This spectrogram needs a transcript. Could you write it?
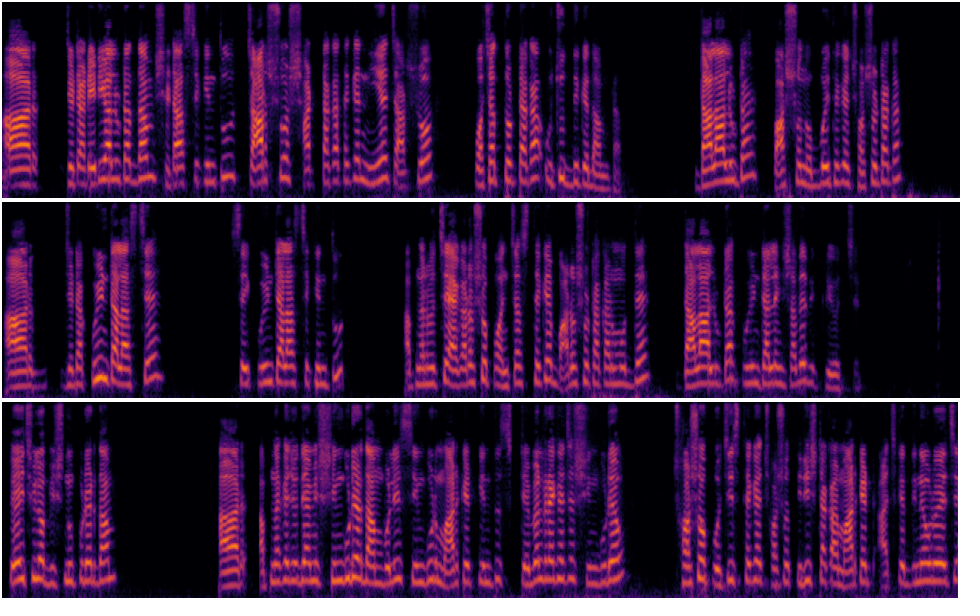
আর যেটা রেডি আলুটার দাম, সেটা আসছে কিন্তু চারশো ষাট টাকা থেকে নিয়ে চারশো পঁচাত্তর টাকা উঁচুর দিকে দামটা। ডালা আলুটা পাঁচশো নব্বই থেকে ছশো টাকা। আর যেটা কুইন্টাল আসছে, সেই কুইন্টাল আসছে কিন্তু আপনার হচ্ছে এগারোশো পঞ্চাশ থেকে বারোশো টাকার মধ্যে ডালা আলুটা কুইন্টালের হিসাবে বিক্রি হচ্ছে। তো এই ছিল বিষ্ণুপুরের দাম। আর আপনাকে যদি আমি সিঙ্গুরের দাম বলি, সিঙ্গুর মার্কেট কিন্তু স্টেবল রেখেছে। সিঙ্গুরেও ছশো পঁচিশ থেকে ছশো তিরিশ টাকার মার্কেট আজকের দিনেও রয়েছে।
